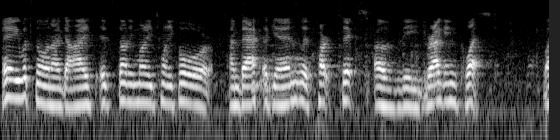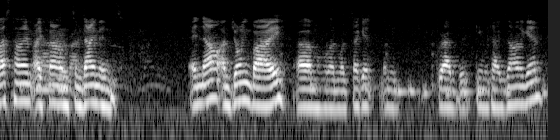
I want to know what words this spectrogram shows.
Hey, what's going on, guys? It's Stunning Money 24. I'm back again with part 6 of the Dragon Quest. Last time I found some diamonds. And now I'm joined by, um, hold on one second, let me grab the gamer tags on again.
